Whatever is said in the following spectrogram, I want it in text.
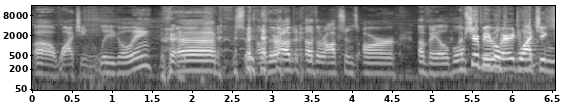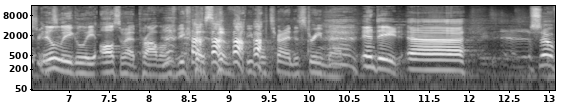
uh, watching legally. Uh, so other op- other options are available. I'm sure people watching streets. illegally also had problems because of people trying to stream that. Indeed. Uh, so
